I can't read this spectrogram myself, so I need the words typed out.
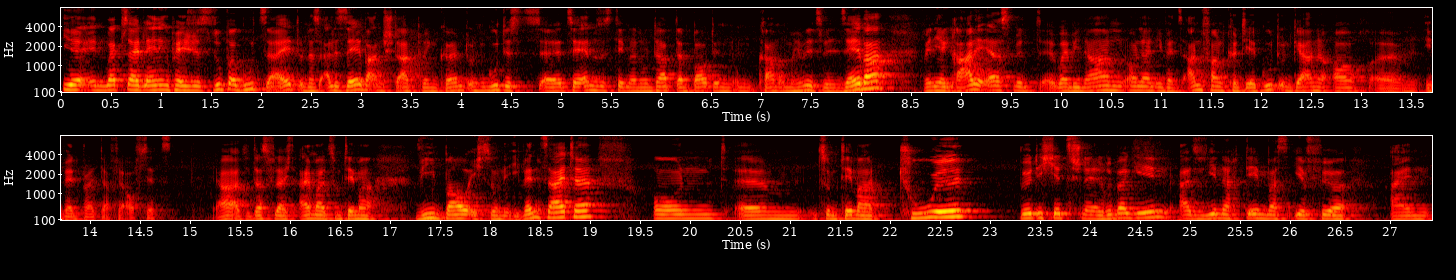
ihr in Website Landing Pages super gut seid und das alles selber an den Start bringen könnt und ein gutes äh, CRM-System darunter habt, dann baut den Kram um Himmels Willen selber. Wenn ihr gerade erst mit äh, Webinaren, Online-Events anfangt, könnt ihr gut und gerne auch ähm, Eventbrite dafür aufsetzen. Ja, also das vielleicht einmal zum Thema, wie baue ich so eine Eventseite. Und ähm, zum Thema Tool würde ich jetzt schnell rübergehen. Also je nachdem, was ihr für ein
